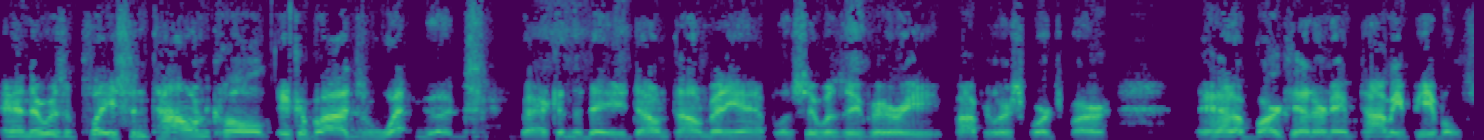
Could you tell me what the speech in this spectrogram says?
And there was a place in town called Ichabod's Wet Goods back in the day, downtown Minneapolis. It was a very popular sports bar. They had a bartender named Tommy Peebles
